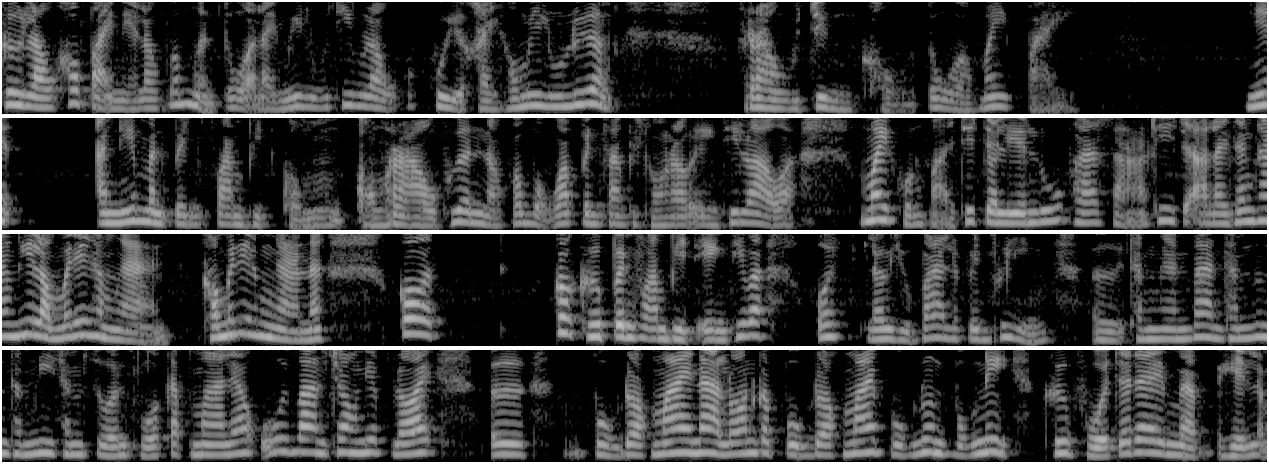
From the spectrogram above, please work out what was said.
คือเราเข้าไปเนี่ยเราก็เหมือนตัวอะไรไม่รู้ที่เราก็คุยกับใครเขาไม่รู้เรื่อง เราจึงขอตัวไม่ไป เนี่ยอันนี้มันเป็นความผิดของของเราเพื่อนเราก็บอกว่าเป็นความผิดของเราเองที่เราอะไม่ขนขวายที่จะเรียนรู้ภาษาที่จะอะไรทั้งๆที่เราไม่ได้ทำงาน เขาไม่ได้ทำงานนะก็ ก็คือเป็นความผิดเองที่ว่าโอ๊ยเราอยู่บ้านเราเป็นผู้หญิงเออทำงานบ้านทำนู่นทำนี่ทำสวนผัวกลับมาแล้วอุ้ยบ้านช่องเรียบร้อยเออปลูกดอกไม้หน้าร้อนก็ปลูกดอกไม้ปลูกนู่นปลูกนี่คือผัวจะได้แบบเห็นแล้ว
